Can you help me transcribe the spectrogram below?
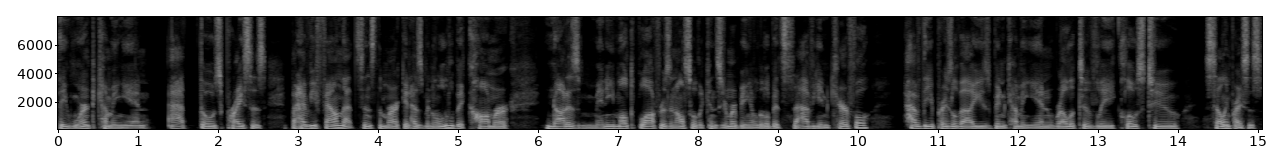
they weren't coming in at those prices. But have you found that since the market has been a little bit calmer, not as many multiple offers, and also the consumer being a little bit savvy and careful, have the appraisal values been coming in relatively close to selling prices?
